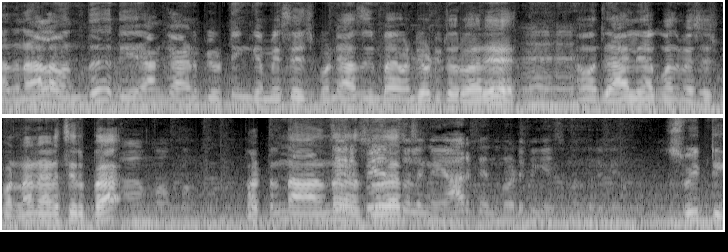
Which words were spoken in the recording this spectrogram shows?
அதனால வந்து நீ அங்க அனுப்பி விட்டு இங்க மெசேஜ் பண்ணி அசிம் பாய் வண்டி ஓட்டிட்டு வருவாரு. நம்ம ஜாலியா உட்காந்து மெசேஜ் பண்ணலாம் நினைச்சிருப்ப ஆமா ஆமா. பட் நான் வந்து சுதா சொல்லுங்க யார்கிட்ட இந்த நோட்டிபிகேஷன் வந்திருக்கு? ஸ்வீட்டி.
